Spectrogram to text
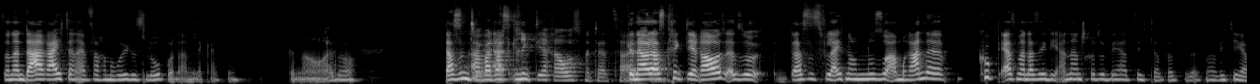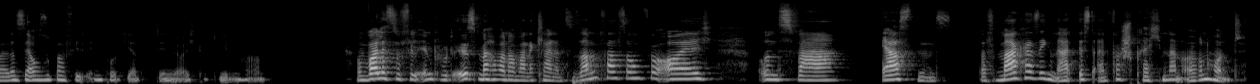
sondern da reicht dann einfach ein ruhiges Lob und ein Leckerchen. Genau, also das sind Aber das kriegt ihr raus mit der Zeit. Genau, das kriegt ihr raus. Also, das ist vielleicht noch nur so am Rande. Guckt erstmal, dass ihr die anderen Schritte beherzigt. Ich glaube, das ist erstmal wichtiger, weil das ist ja auch super viel Input jetzt, den wir euch gegeben haben. Und weil es so viel Input ist, machen wir nochmal eine kleine Zusammenfassung für euch. Und zwar erstens, das Markersignal ist ein Versprechen an euren Hund.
